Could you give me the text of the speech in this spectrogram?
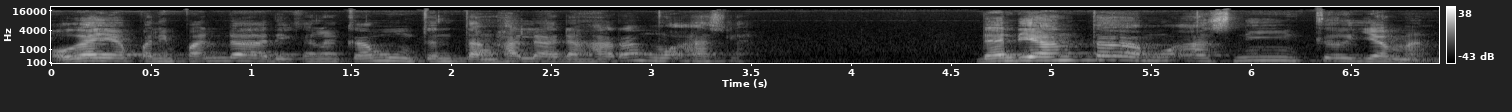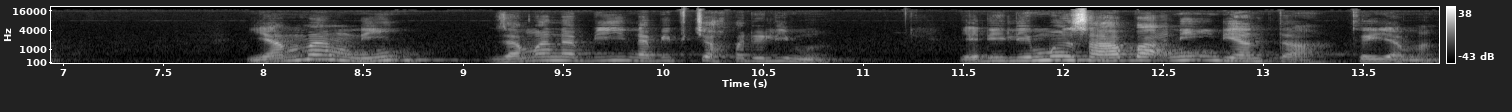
Orang yang paling pandai di kalangan kamu tentang halal dan haram Muaz lah. Dan dia hantar Muaz ni ke Yaman. Yaman ni zaman Nabi Nabi pecah pada lima. Jadi lima sahabat ni dihantar ke Yaman,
